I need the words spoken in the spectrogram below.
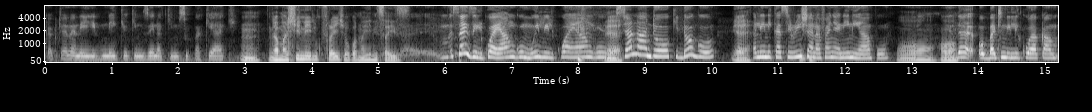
kakutana naikio na kimzee na kimsupa kyake mm. na mashini ilikufurahisha ukona hii ni saizi saizi ilikuwa yangu mwili ilikuwa yangu Yeah. msichana ndo kidogo yeah. alinikasirisha anafanya nini hapo oh, oh. The, oh, but nilikuwa kam,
